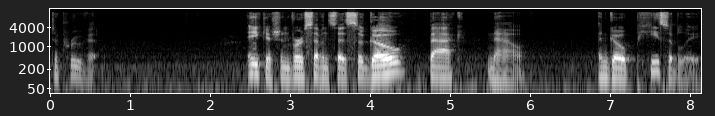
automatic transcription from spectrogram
to prove it. Achish in verse 7 says, So go back now and go peaceably,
